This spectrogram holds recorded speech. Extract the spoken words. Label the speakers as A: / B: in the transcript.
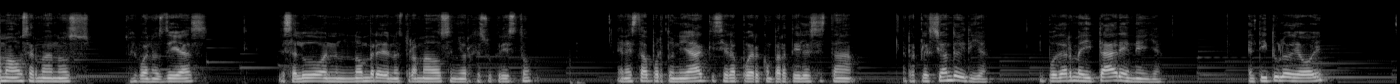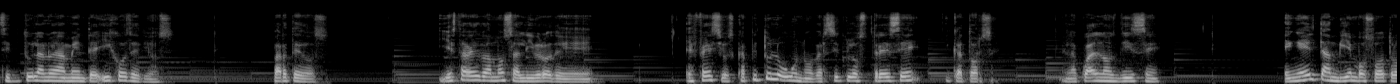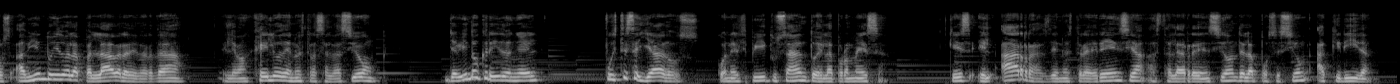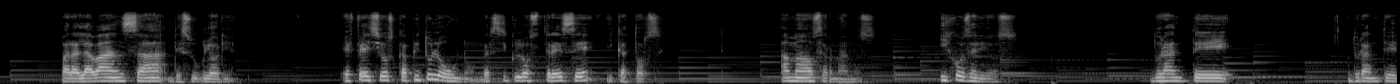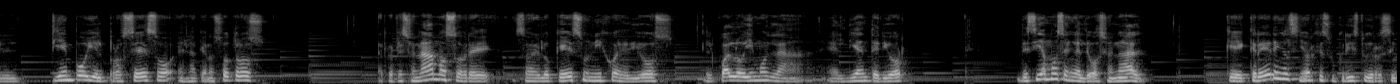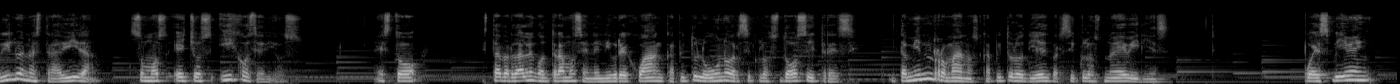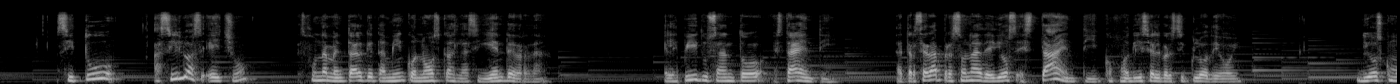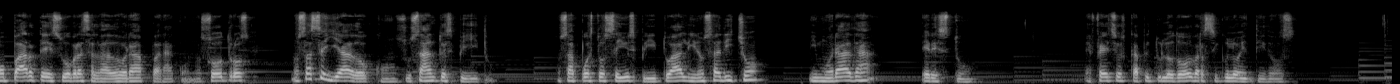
A: Amados hermanos, buenos días. Les saludo en el nombre de nuestro amado Señor Jesucristo. En esta oportunidad quisiera poder compartirles esta reflexión de hoy día y poder meditar en ella. El título de hoy se titula nuevamente Hijos de Dios, parte 2. Y esta vez vamos al libro de Efesios capítulo 1 versículos 13 y 14, en la cual nos dice, en él también vosotros, habiendo oído la palabra de verdad, el Evangelio de nuestra salvación, y habiendo creído en él, fuiste sellados con el Espíritu Santo de la promesa, que es el arras de nuestra herencia hasta la redención de la posesión adquirida, para alabanza de su gloria. Efesios capítulo 1, versículos 13 y 14. Amados hermanos, hijos de Dios, durante, durante el tiempo y el proceso en la que nosotros reflexionamos sobre, sobre lo que es un hijo de Dios, el cual oímos la, el día anterior, decíamos en el devocional que creer en el Señor Jesucristo y recibirlo en nuestra vida, somos hechos hijos de Dios. Esto, esta verdad lo encontramos en el libro de Juan, capítulo 1, versículos 12 y 13. Y también en Romanos, capítulo 10, versículos 9 y 10. Pues viven, si tú así lo has hecho, es fundamental que también conozcas la siguiente verdad. El Espíritu Santo está en ti. La tercera persona de Dios está en ti, como dice el versículo de hoy. Dios como parte de su obra salvadora para con nosotros, nos ha sellado con su Santo Espíritu. Nos ha puesto sello espiritual y nos ha dicho, mi morada eres tú. Efesios capítulo 2, versículo 22.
